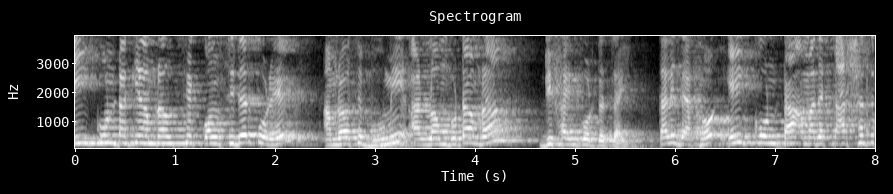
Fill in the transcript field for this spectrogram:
এই কোণটাকে আমরা হচ্ছে কনসিডার করে আমরা হচ্ছে ভূমি আর লম্বটা আমরা ডিফাইন করতে চাই। তাহলে দেখো, এই কোনটা আমাদের কার সাথে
